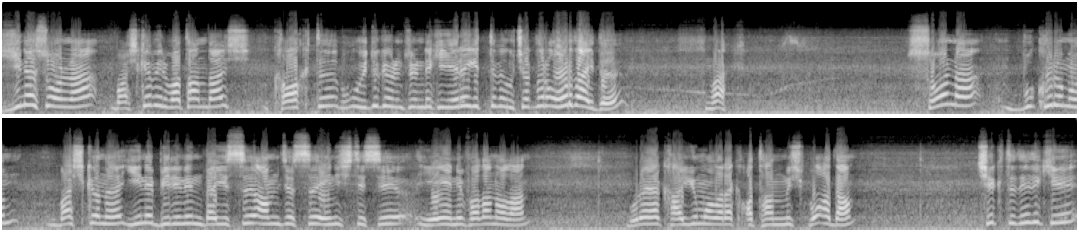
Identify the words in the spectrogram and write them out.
Yine sonra başka bir vatandaş kalktı bu uydu görüntülerindeki yere gitti ve uçaklar oradaydı. Bak. Sonra bu kurumun başkanı yine birinin dayısı, amcası, eniştesi, yeğeni falan olan buraya kayyum olarak atanmış bu adam çıktı dedi ki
